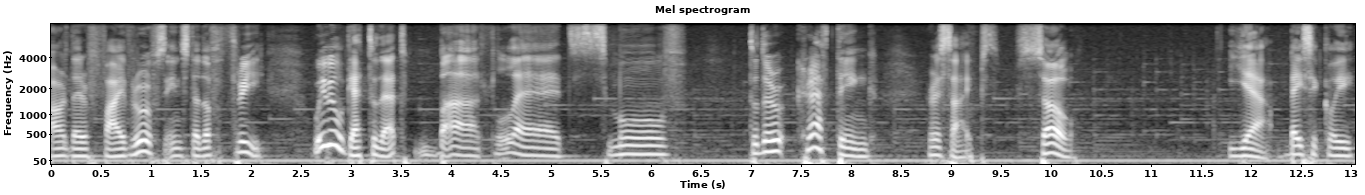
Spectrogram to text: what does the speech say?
are there five roofs instead of three we will get to that, but let's move to the crafting recipes. So, yeah, basically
